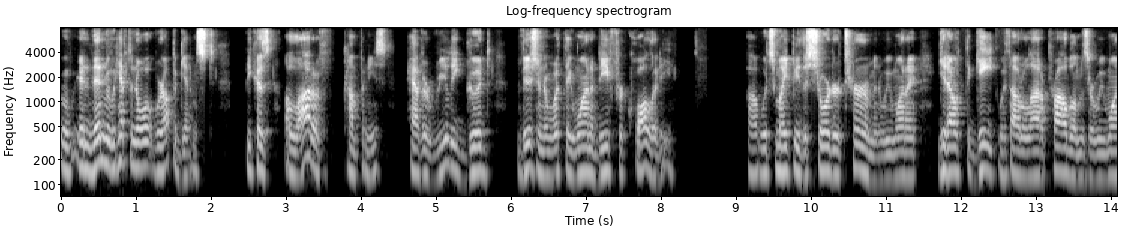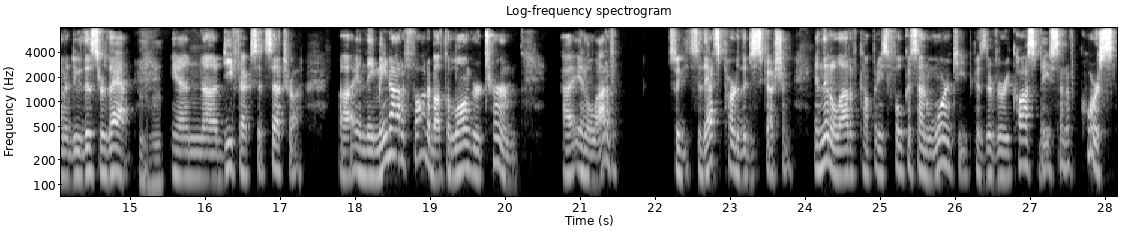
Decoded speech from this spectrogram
and then we have to know what we're up against because a lot of companies have a really good vision of what they want to be for quality uh, which might be the shorter term, and we want to get out the gate without a lot of problems, or we want to do this or that, mm-hmm. and uh, defects, etc. Uh, and they may not have thought about the longer term. Uh, in a lot of so, so that's part of the discussion. And then a lot of companies focus on warranty because they're very cost based, and of course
